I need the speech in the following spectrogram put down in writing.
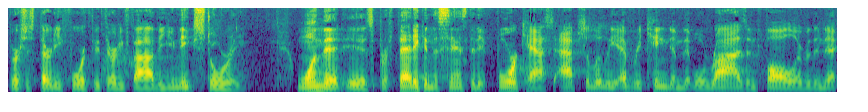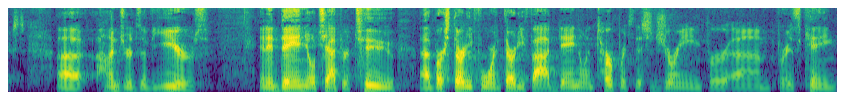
verses 34 through 35, a unique story. One that is prophetic in the sense that it forecasts absolutely every kingdom that will rise and fall over the next uh, hundreds of years. And in Daniel chapter 2, uh, verse 34 and 35, Daniel interprets this dream for, um, for his king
